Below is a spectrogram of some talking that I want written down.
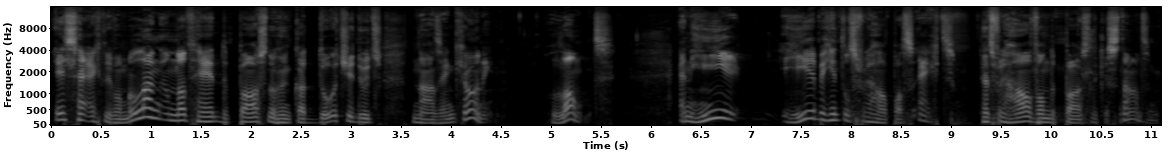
is hij echter van belang omdat hij de paus nog een cadeautje doet na zijn kroning. Land. En hier, hier begint ons verhaal pas echt. Het verhaal van de pauselijke staten.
